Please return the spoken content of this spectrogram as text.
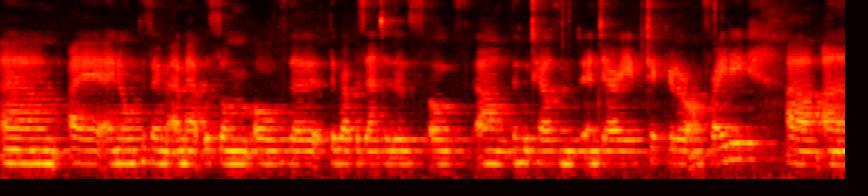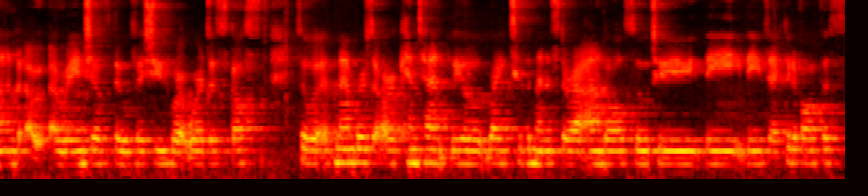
Um, I, I know because I, I met with some of the, the representatives of um, the hotels in, in Derry in particular on Friday, um, and a, a range of those issues were, were discussed. So if members are content, we'll write to the Minister and also to the, the Executive Office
